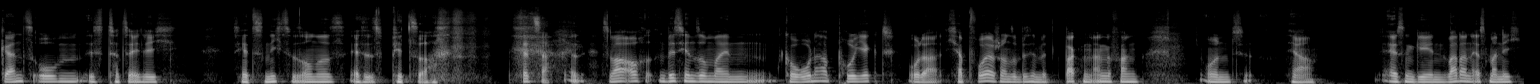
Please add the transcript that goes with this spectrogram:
ganz oben ist tatsächlich ist jetzt nichts Besonderes, es ist Pizza. Pizza. Es war auch ein bisschen so mein Corona-Projekt oder ich habe vorher schon so ein bisschen mit Backen angefangen und ja, essen gehen war dann erstmal nicht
